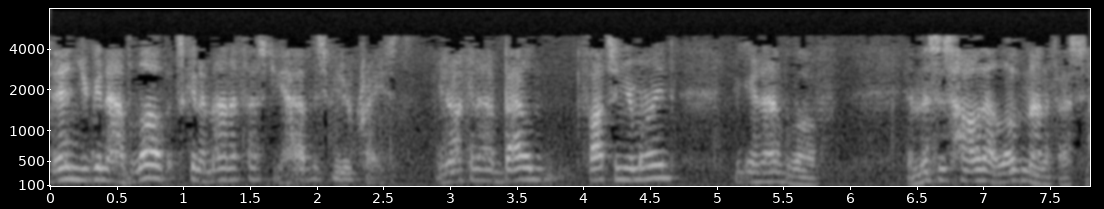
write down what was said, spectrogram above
then you're going to have love. It's going to manifest. You have the Spirit of Christ. You're not going to have bad thoughts in your mind. You're going to have love. And this is how that love manifested.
